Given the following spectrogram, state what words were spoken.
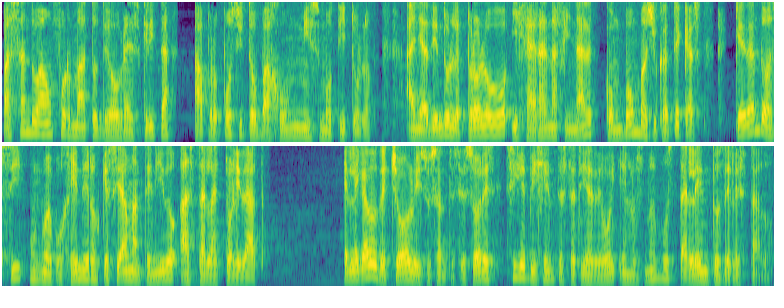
pasando a un formato de obra escrita a propósito bajo un mismo título, añadiéndole prólogo y jarana final con bombas yucatecas, quedando así un nuevo género que se ha mantenido hasta la actualidad. El legado de Cholo y sus antecesores sigue vigente hasta el día de hoy en los nuevos talentos del Estado.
